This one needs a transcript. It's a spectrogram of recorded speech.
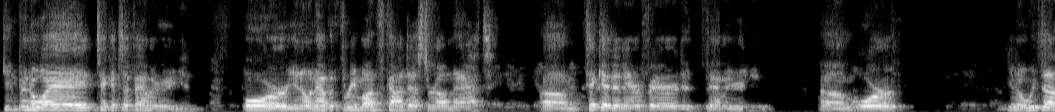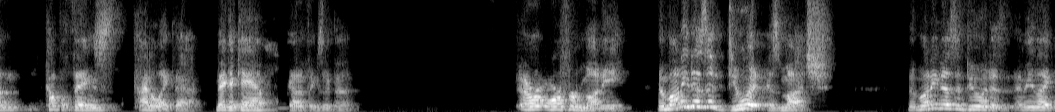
giving away ticket to family reunion, or you know, and have a three month contest around that. Um, ticket and airfare to family reunion, um, or you know, we've done a couple things kind of like that, mega camp, kind of things like that, or or for money. The money doesn't do it as much. The money doesn't do it as I mean, like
